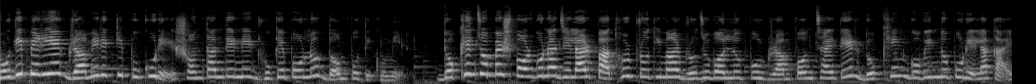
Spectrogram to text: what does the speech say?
নদী পেরিয়ে গ্রামের একটি পুকুরে সন্তানদের নিয়ে ঢুকে পড়ল দম্পতি কুমির। দক্ষিণ চব্বিশ পরগনা জেলার পাথর প্রতিমার ব্রজবল্লভপুর গ্রাম পঞ্চায়েতের দক্ষিণ গোবিন্দপুর এলাকায়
